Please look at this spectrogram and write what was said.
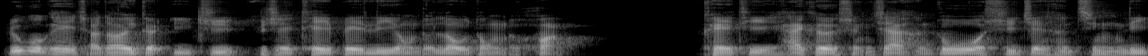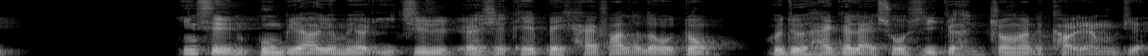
如果可以找到一个已知而且可以被利用的漏洞的话，可以替骇客省下很多时间和精力。因此，目标有没有已知而且可以被开发的漏洞，会对骇客来说是一个很重要的考量点。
